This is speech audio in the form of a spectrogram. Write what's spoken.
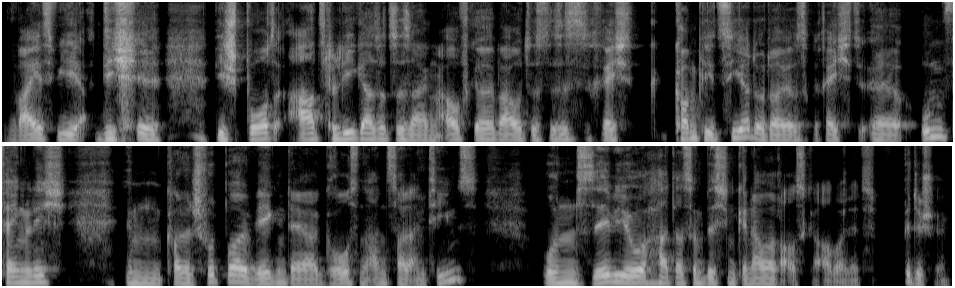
weiß, wie die, die Sportart Liga sozusagen aufgebaut ist. Das ist recht kompliziert oder ist recht äh, umfänglich im College Football wegen der großen Anzahl an Teams. Und Silvio hat das ein bisschen genauer rausgearbeitet. Bitteschön.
